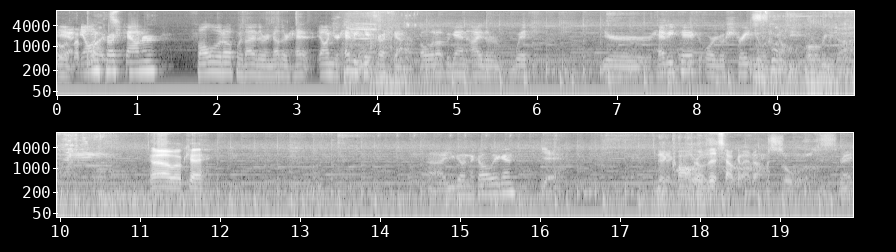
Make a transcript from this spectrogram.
Yeah, my on blinds. crush counter, follow it up with either another he- on your heavy kick crush counter. Follow it up again either with your heavy kick or go straight into a stomp. Oh, okay. Uh, you go Nicole again, Yeah. Necology. Throw this, how can I not? Souls. right?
